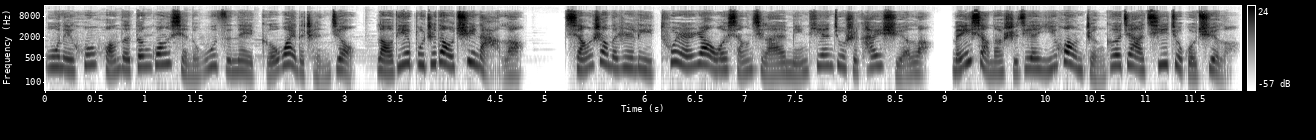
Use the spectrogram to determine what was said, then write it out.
屋内昏黄的灯光显得屋子内格外的陈旧。老爹不知道去哪了。墙上的日历突然让我想起来，明天就是开学了。没想到时间一晃，整个假期就过去了。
